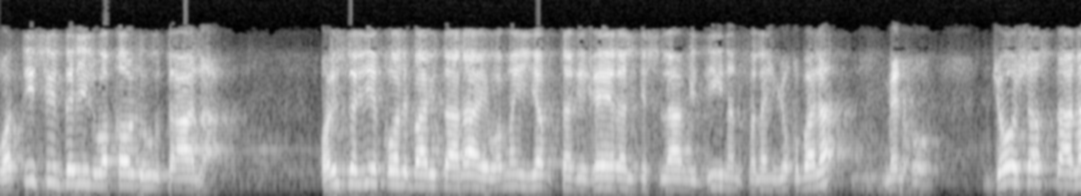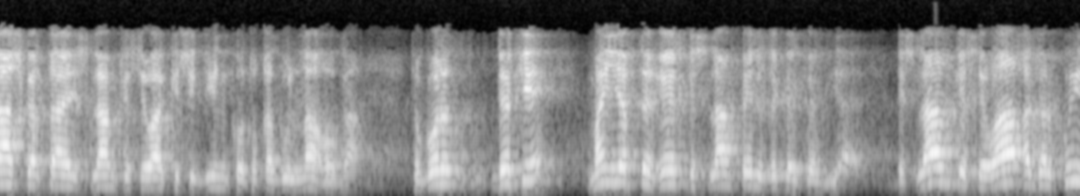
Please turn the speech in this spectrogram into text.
وہ تیسری دلیل وقول تعالی۔ اور اس ذریعے قول باری تعالیٰ ہے وہ یب تک غیر الاسلام دین فلن یقبلا من ہو جو شخص تلاش کرتا ہے اسلام کے سوا کسی دین کو تو قبول نہ ہوگا۔ تو گور، دیکھیے میں یب تک غیر اسلام پہلے ذکر کر دیا ہے۔ اسلام کے سوا اگر کوئی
